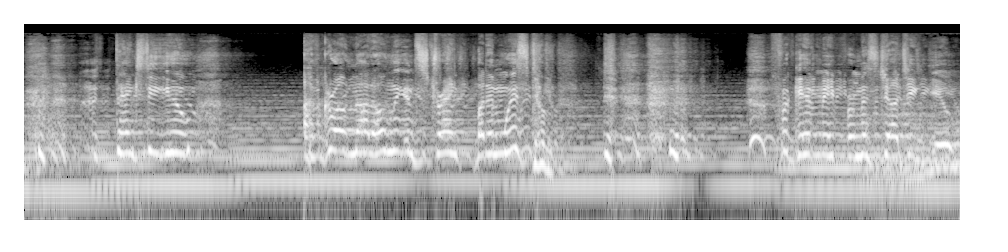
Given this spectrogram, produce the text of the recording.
Thanks to you, I've grown not only in strength, but in wisdom. Forgive me for misjudging you.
